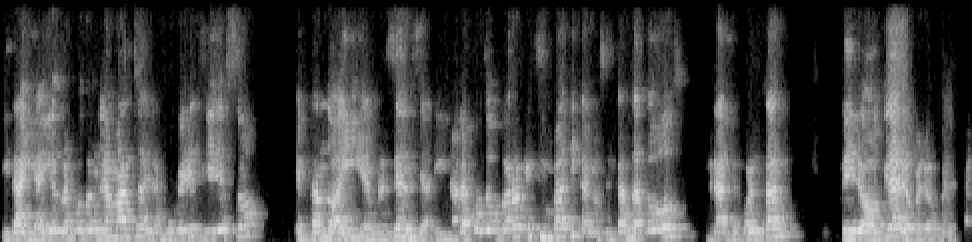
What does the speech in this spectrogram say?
y, ta, y hay otras fotos en la marcha de las mujeres y eso, estando ahí en presencia, y no la foto de un perro que es simpática, nos encanta a todos, gracias por estar, pero claro, pero pensar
